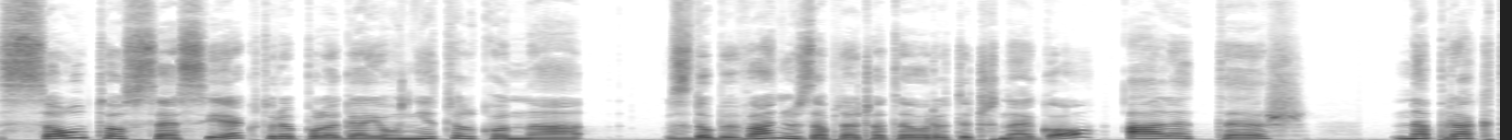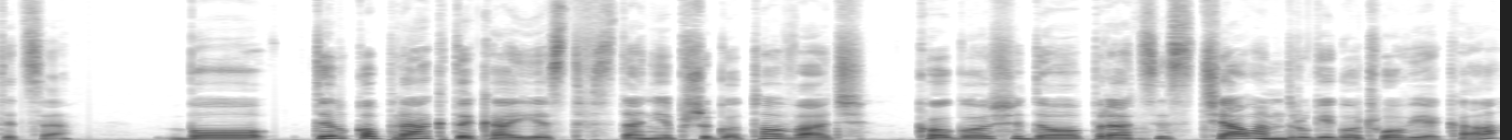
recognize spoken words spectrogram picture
są to sesje, które polegają nie tylko na zdobywaniu zaplecza teoretycznego, ale też na praktyce, bo tylko praktyka jest w stanie przygotować kogoś do pracy z ciałem drugiego człowieka,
